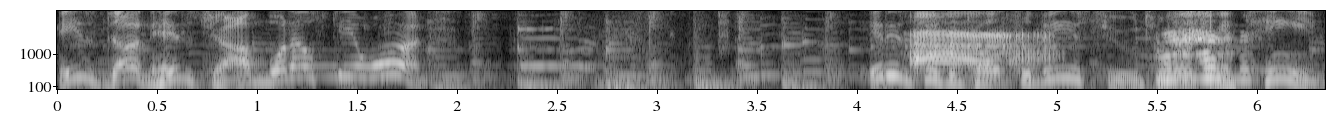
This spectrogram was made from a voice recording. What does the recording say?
He's done his job. What else do you want? It is difficult for these two to work in a team.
